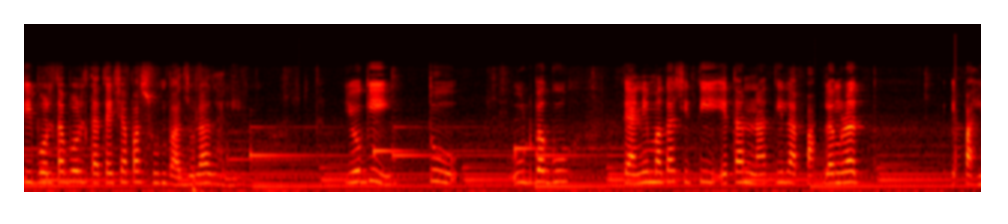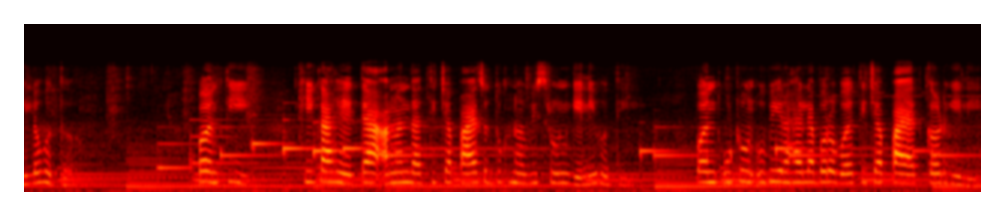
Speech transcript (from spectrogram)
ती बोलता बोलता त्याच्यापासून बाजूला झाली. योगी तू उठ बघू. त्याने मगाशी ती येताना तिला लंगडत पाहिलं होतं. पण ती ठीक आहे त्या आनंदात तिच्या पायाचं दुखणं विसरून गेली होती. पण उठून उभी राहिल्याबरोबर तिच्या पायात कड गेली.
